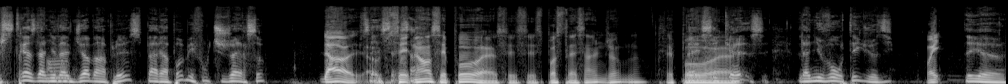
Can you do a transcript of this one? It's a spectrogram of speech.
stress de la nouvelle ah. job en plus, par rapport mais il faut que tu gères ça. Non, c'est, non, c'est pas, euh, c'est, pas stressant le job. Là. C'est pas. Ben, euh, la nouveauté que je dis. Oui. Euh,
